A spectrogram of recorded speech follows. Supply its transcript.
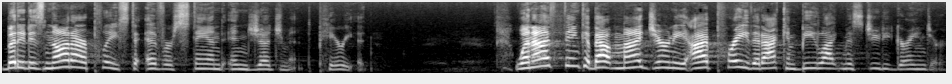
but it is not our place to ever stand in judgment, period. When I think about my journey, I pray that I can be like Miss Judy Granger,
